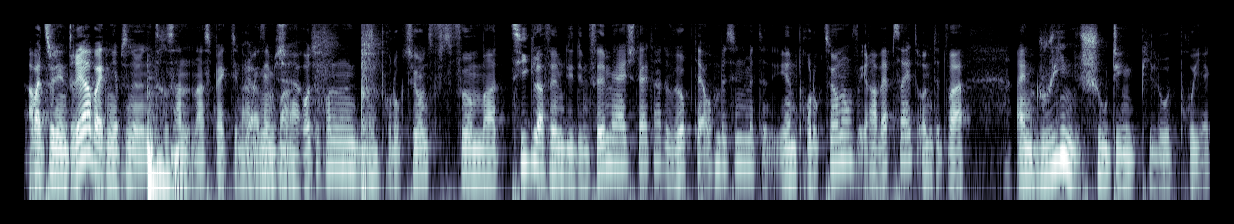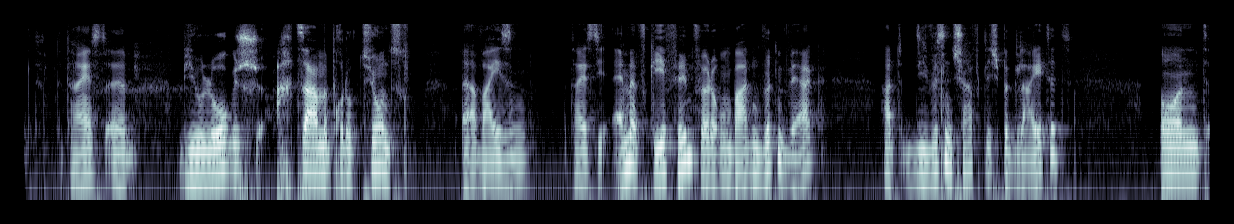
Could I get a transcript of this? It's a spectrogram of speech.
Aber zu den Dreharbeiten gibt es einen interessanten Aspekt, den habe Ja, ich sag nämlich mal. herausgefunden. Diese Produktionsfirma Ziegler Film, die den Film hergestellt hat, wirbt ja auch ein bisschen mit ihren Produktionen auf ihrer Website und das war ein Green Shooting Pilotprojekt. Das heißt, äh, biologisch achtsame Produktionserweisen. Das heißt, die MFG Filmförderung Baden-Württemberg hat die wissenschaftlich begleitet und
